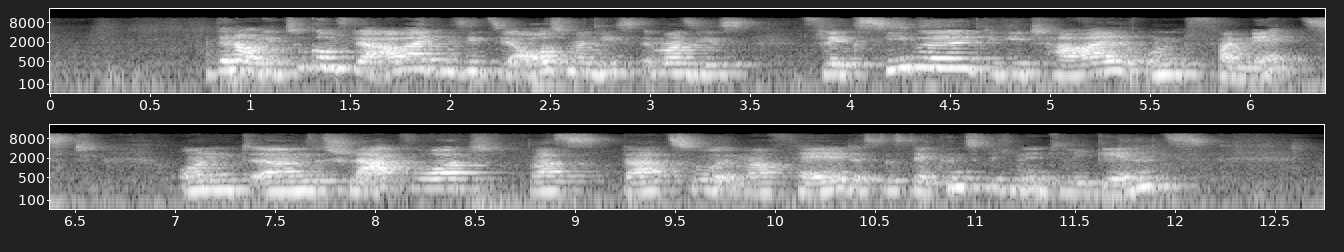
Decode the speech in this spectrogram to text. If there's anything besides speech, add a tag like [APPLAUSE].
Genau, die Zukunft der Arbeit, wie sieht sie aus? Man liest immer, sie ist flexibel, digital und vernetzt. Und ähm, das Schlagwort, was dazu immer fällt, ist das der künstlichen Intelligenz.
